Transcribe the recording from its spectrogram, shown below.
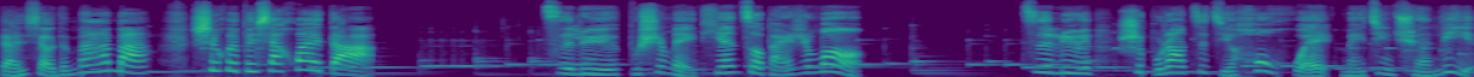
胆小的妈妈是会被吓坏的。自律不是每天做白日梦，自律是不让自己后悔没尽全力。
